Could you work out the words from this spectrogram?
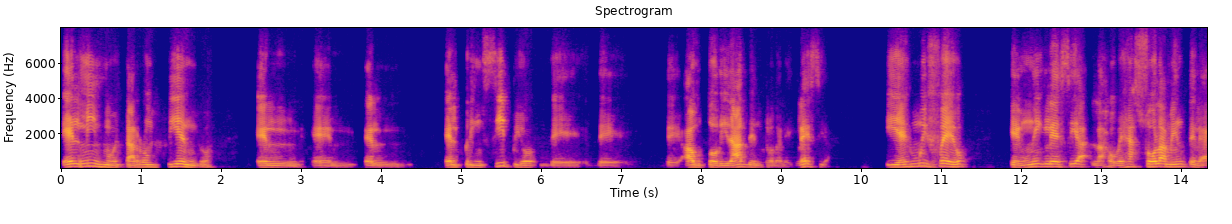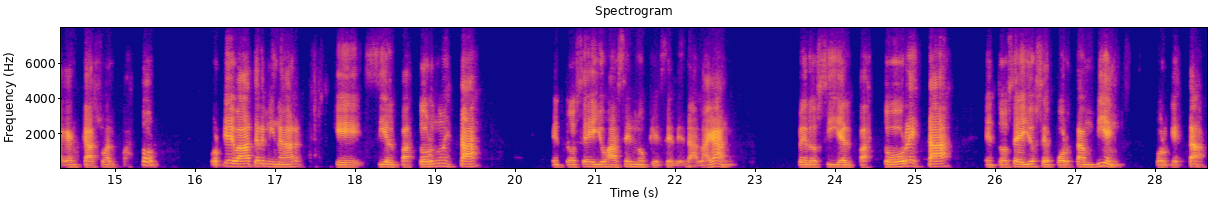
él mismo está rompiendo el, el, el, principio de, de, autoridad dentro de la iglesia. Y es muy feo que en una iglesia las ovejas solamente le hagan caso al pastor, porque va a terminar que si el pastor no está, entonces ellos hacen lo que se les da la gana. Pero si el pastor está, entonces ellos se portan bien porque está.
